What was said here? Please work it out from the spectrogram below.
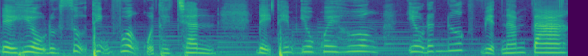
để hiểu được sự thịnh vượng của thời Trần, để thêm yêu quê hương, yêu đất nước Việt Nam ta.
